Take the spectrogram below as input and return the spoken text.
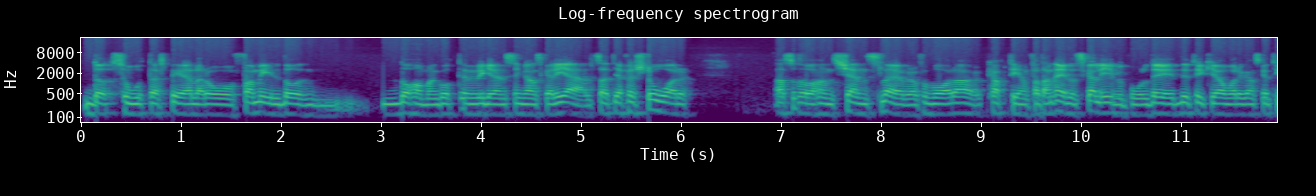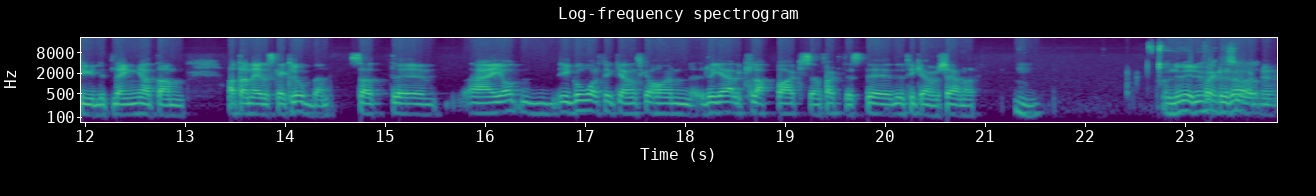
dödshotar spelare och familj. Då, då har man gått över gränsen ganska rejält. Så att jag förstår alltså, hans känsla över att få vara kapten för att han älskar Liverpool. Det, det tycker jag har varit ganska tydligt länge att han, att han älskar klubben. Så att, eh, jag, igår tycker jag han ska ha en rejäl klapp på axeln faktiskt. Det, det tycker jag han förtjänar. Mm. Och nu är ju faktiskt så... Nu.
